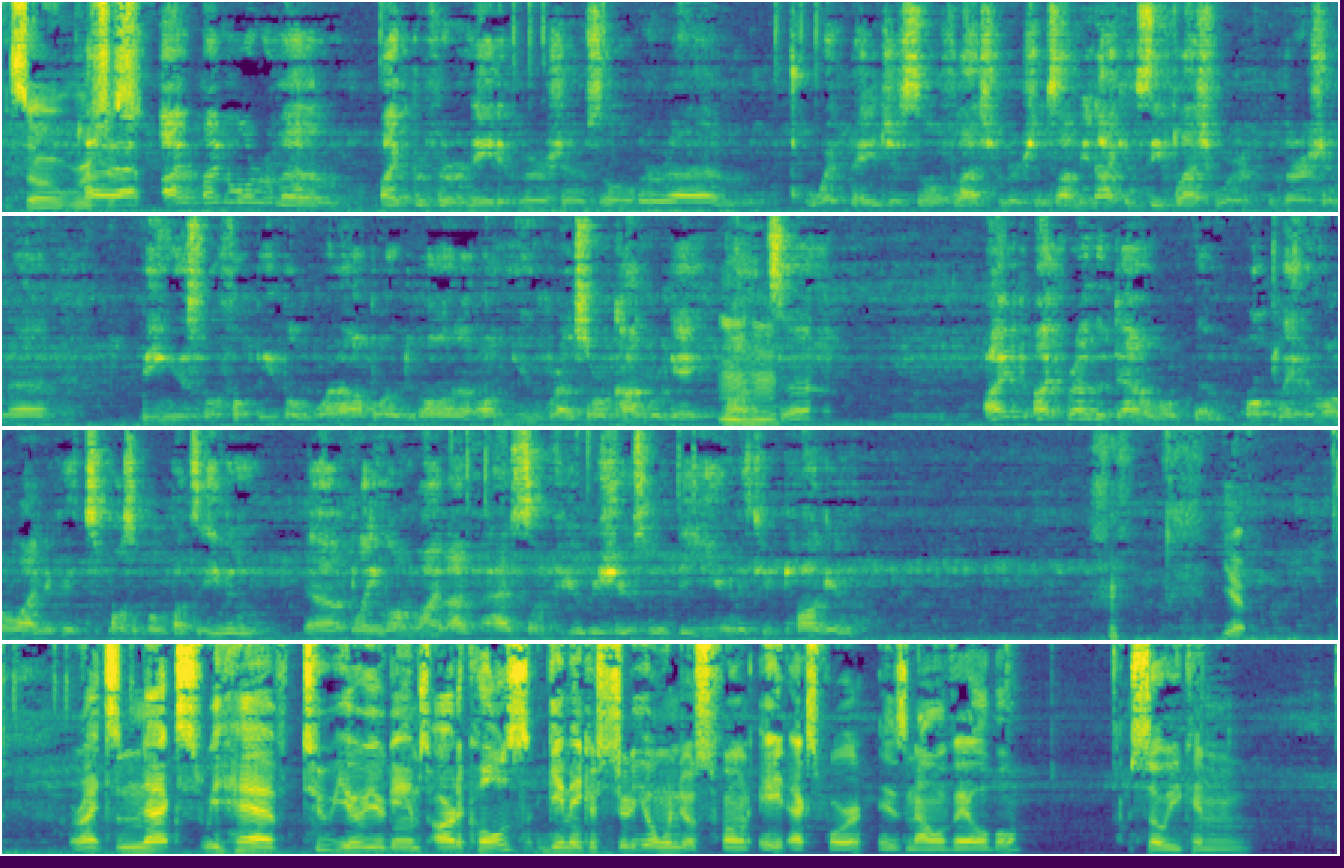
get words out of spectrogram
So we're just I'm, I'm more of a. I prefer native versions over um, web pages or Flash versions. I mean, I can see Flash version uh, being useful for people who want to upload on, on Newgrounds or Kongregate, but uh, I'd, I'd rather download them or play them online if it's possible. But even uh, playing online, I've had some few issues with the Unity plugin. Yep. Alright, so next we have two Yo-Yo Games articles. Game Maker Studio Windows Phone 8 export is now available. So you can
